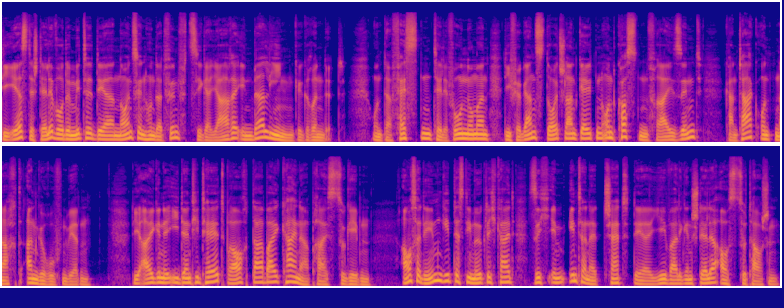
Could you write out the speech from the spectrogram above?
Die erste Stelle wurde Mitte der 1950er Jahre in Berlin gegründet. Unter festen Telefonnummern, die für ganz Deutschland gelten und kostenfrei sind, kann Tag und Nacht angerufen werden. Die eigene Identität braucht dabei keiner preiszugeben. Außerdem gibt es die Möglichkeit, sich im Internetchat der jeweiligen Stelle auszutauschen.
